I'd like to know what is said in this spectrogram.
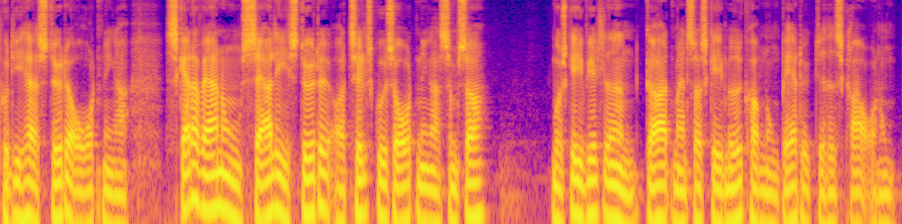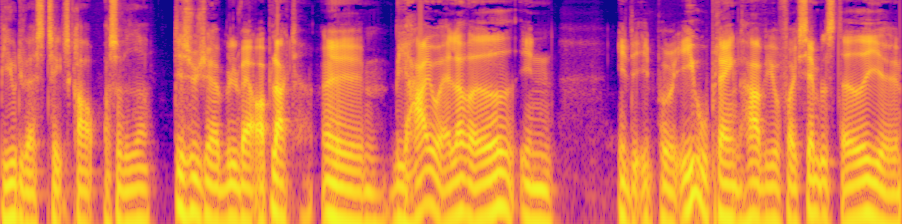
på de her støtteordninger. Skal der være nogle særlige støtte- og tilskudsordninger, som så måske i virkeligheden gør, at man så skal imødekomme nogle bæredygtighedskrav og nogle biodiversitetskrav osv.? Det synes jeg vil være oplagt. Øh, vi har jo allerede en, et, et, på EU-plan har vi jo for eksempel stadig, øh,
